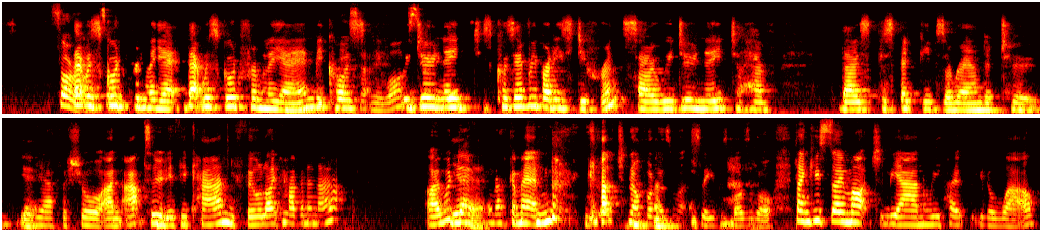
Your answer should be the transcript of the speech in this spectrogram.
sorry, that was sorry. good from Leanne. That was good from Leanne because we do need because everybody's different, so we do need to have those perspectives around it too. Yeah. Yeah, for sure. And absolutely, if you can, you feel like having a nap, I would yeah. definitely recommend catching up on as much sleep as possible. Thank you so much, Leanne. We hope you're well.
